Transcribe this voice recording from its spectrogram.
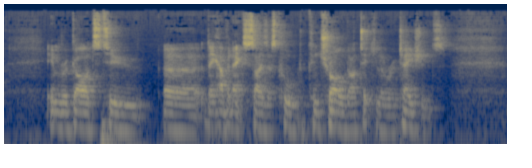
in regards to uh, they have an exercise that's called controlled articular rotations.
